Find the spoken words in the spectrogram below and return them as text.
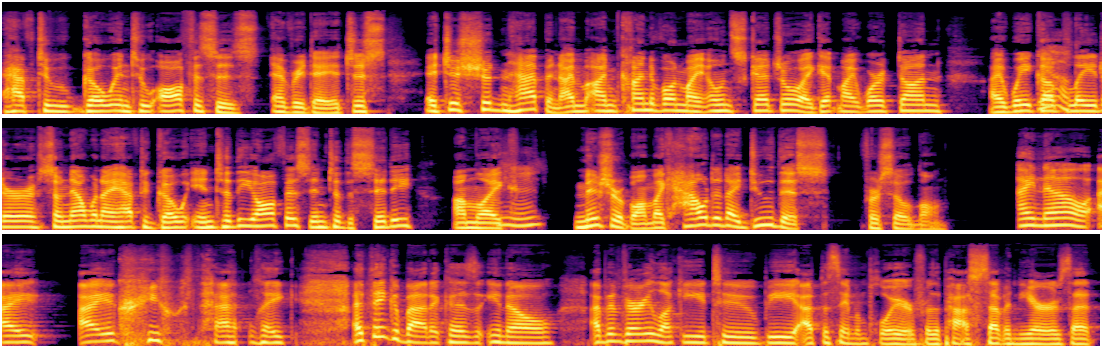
have to go into offices every day. It just it just shouldn't happen. I'm I'm kind of on my own schedule. I get my work done. I wake Yeah. up later. So now when I have to go into the office, into the city, I'm like Mhm. Miserable. I'm like how did I do this for so long? I know. I I agree with that. Like, I think about it because you know I've been very lucky to be at the same employer for the past seven years that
